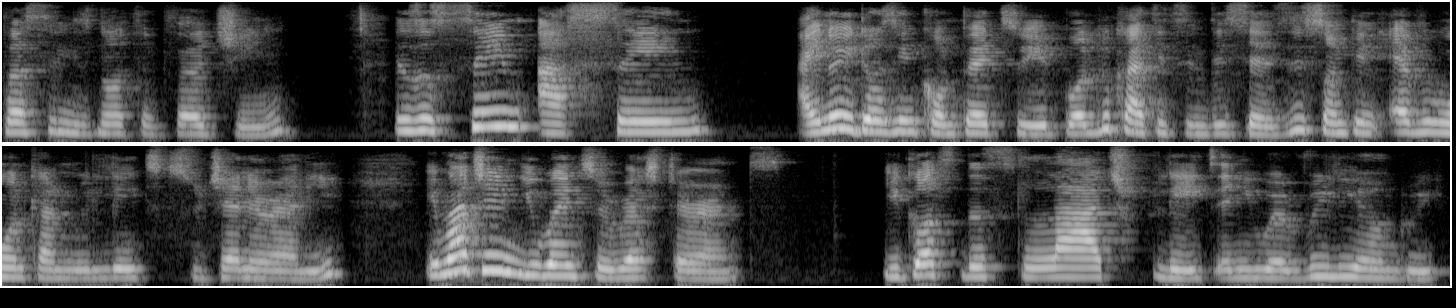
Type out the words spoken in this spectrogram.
person is not a virgin is the same as saying I know it doesn't compare to it, but look at it in this sense. This is something everyone can relate to generally. Imagine you went to a restaurant, you got this large plate, and you were really hungry,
